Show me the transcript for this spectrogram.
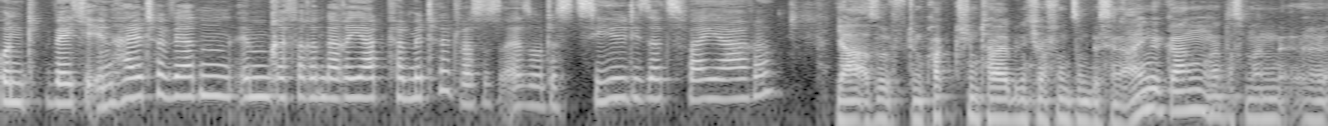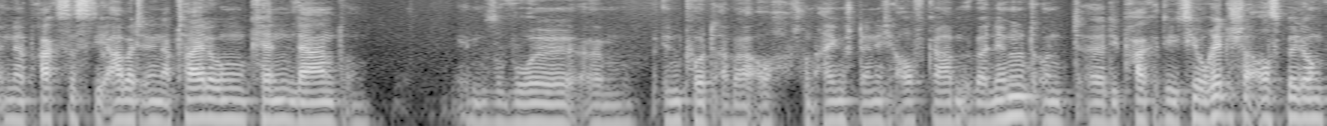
Und welche Inhalte werden im Referendariat vermittelt? Was ist also das Ziel dieser zwei Jahre? Ja, also auf den praktischen Teil bin ich ja schon so ein bisschen eingegangen, ne, dass man äh, in der Praxis die Arbeit in den Abteilungen kennenlernt und eben sowohl ähm, Input, aber auch schon eigenständig Aufgaben übernimmt. Und äh, die, die theoretische Ausbildung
